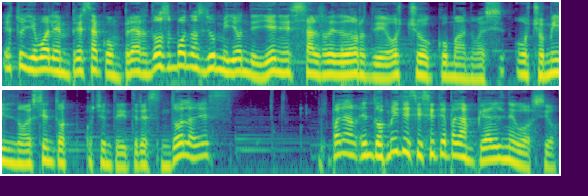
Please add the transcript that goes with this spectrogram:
Esto llevó a la empresa a comprar dos bonos de un millón de yenes, alrededor de 8,9 8.983 dólares, para, en 2017 para ampliar el negocio.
